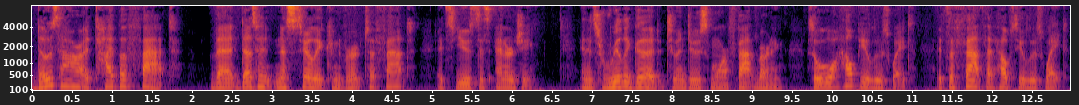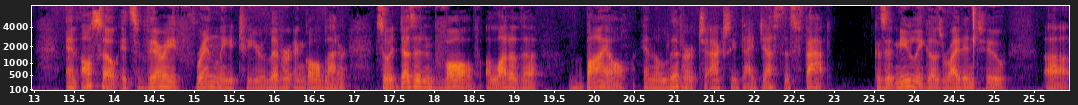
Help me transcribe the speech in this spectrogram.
Those are a type of fat that doesn't necessarily convert to fat. It's used as energy. And it's really good to induce more fat burning. So it will help you lose weight. It's a fat that helps you lose weight. And also, it's very friendly to your liver and gallbladder. So it doesn't involve a lot of the bile in the liver to actually digest this fat because it immediately goes right into uh,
